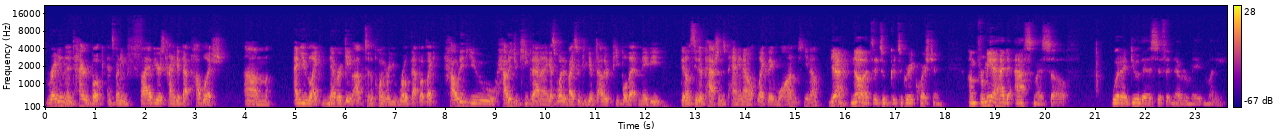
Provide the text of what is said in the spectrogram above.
writing an entire book and spending five years trying to get that published, um, and you like never gave up to the point where you wrote that book. Like, how did you how did you keep that? And I guess what advice would you give to other people that maybe they don't see their passions panning out like they want? You know? Yeah, no, it's it's a it's a great question. Um, for me, I had to ask myself, would I do this if it never made money?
